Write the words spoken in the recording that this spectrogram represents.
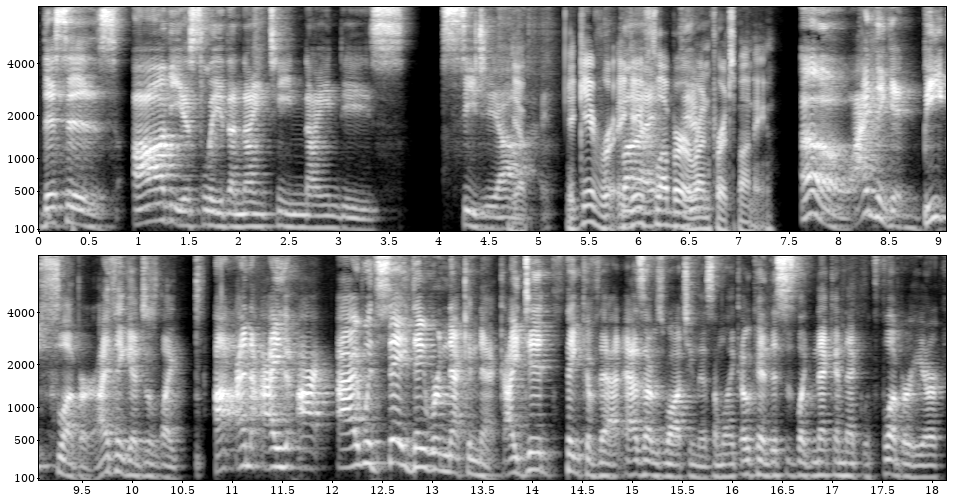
this is obviously the 1990s CGI. It gave it gave Flubber a run for its money. Oh, I think it beat Flubber. I think it just like, I, and I, I, I would say they were neck and neck. I did think of that as I was watching this. I'm like, okay, this is like neck and neck with Flubber here.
